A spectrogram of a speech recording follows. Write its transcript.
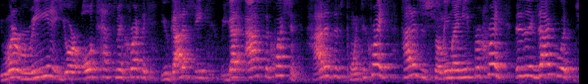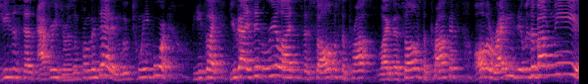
You want to read your Old Testament correctly, you got to see, you got to ask the question, how does this point to Christ? How does this show me my need for Christ? This is exactly what Jesus says after he's risen from the dead in Luke 24. He's like, you guys didn't realize that the Psalms, the pro- like the Psalms, the prophets, all the writings, it was about me.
